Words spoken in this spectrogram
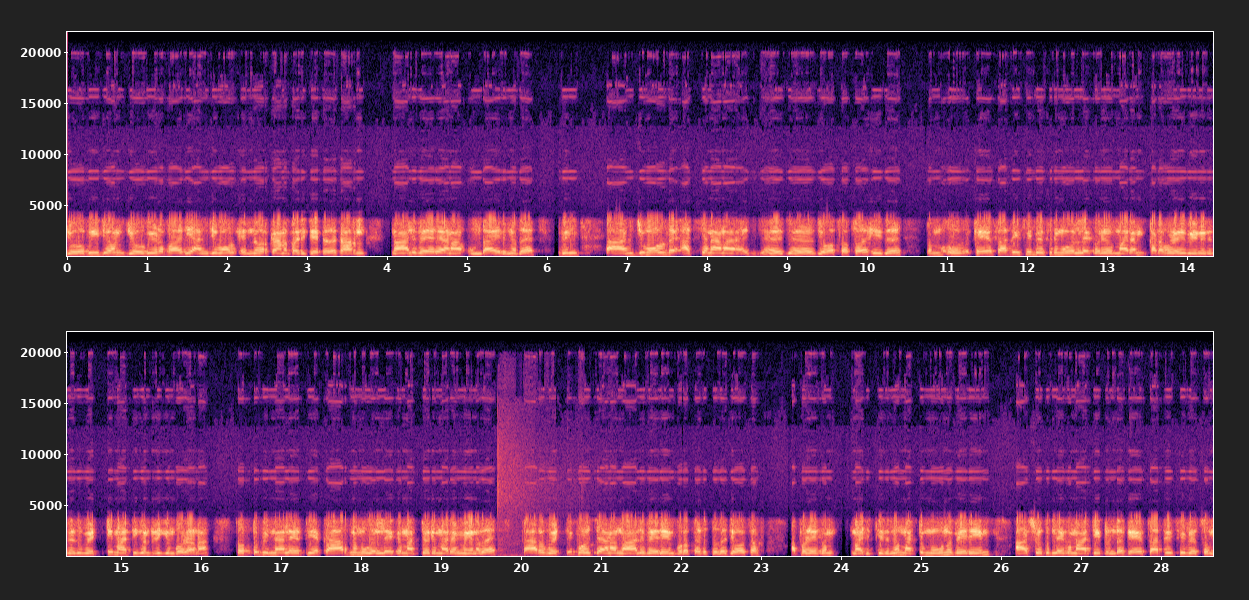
ജോബി ജോൺ ജോബിയുടെ ഭാര്യ അഞ്ചുമോൾ എന്നിവർക്കാണ് പരിചയറ്റത് കാറിൽ നാല് പേരാണ് ഉണ്ടായിരുന്നത്. ഇതിൽ അഞ്ചുമോളുടെ അച്ഛനാണ് ജോസഫ്. ഇത് K S R T C ബസ്സിന് മുകളിലേക്ക് ഒരു മരം കടപുഴകി വീണിരുന്നു. ഇത് വെട്ടി മാറ്റിക്കൊണ്ടിരിക്കുമ്പോഴാണ് തൊട്ടു പിന്നാലെ എത്തിയ കാറിന് മുകളിലേക്ക് മറ്റൊരു മരം വീണത്. കാറ് വെട്ടിപ്പൊളിച്ചാണ് നാലു പേരെയും പുറത്തെടുത്തത്. ജോസഫ് അപ്പോഴേക്കും മരിച്ചിരുന്നു. മറ്റു മൂന്ന് പേരെയും ആശുപത്രിയിലേക്ക് മാറ്റിയിട്ടുണ്ട്. K S R T C ബസ്സും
